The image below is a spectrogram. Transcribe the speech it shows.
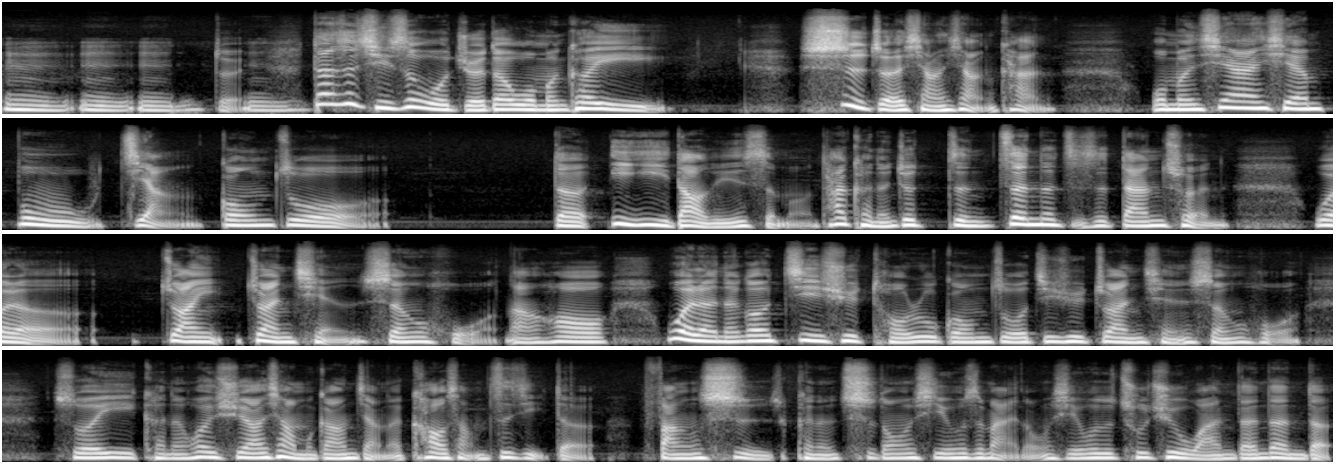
嗯嗯嗯，对嗯但是其实我觉得我们可以试着想想看，我们现在先不讲工作的意义到底是什么，他可能就真真的只是单纯为了赚赚钱生活，然后为了能够继续投入工作、继续赚钱生活，所以可能会需要像我们刚刚讲的犒赏自己的方式，可能吃东西，或是买东西，或是出去玩等等的。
